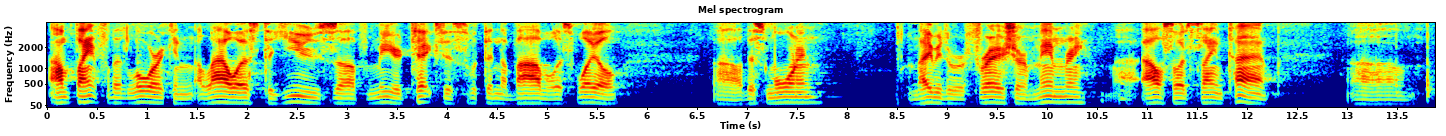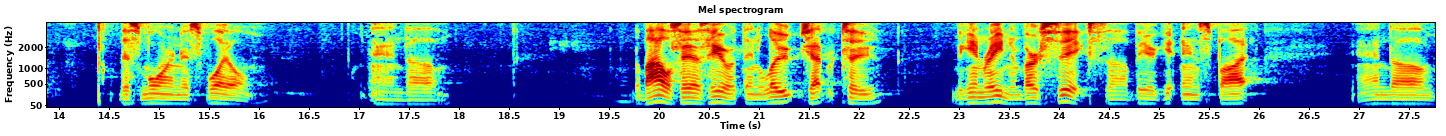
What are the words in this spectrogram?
I'm thankful that the Lord can allow us to use uh, familiar texts within the Bible as well uh, this morning maybe to refresh our memory. Uh, also, at the same time, um, this morning as well. And uh, the Bible says here within Luke chapter 2, begin reading in verse 6, uh, be here getting in the spot. And um,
